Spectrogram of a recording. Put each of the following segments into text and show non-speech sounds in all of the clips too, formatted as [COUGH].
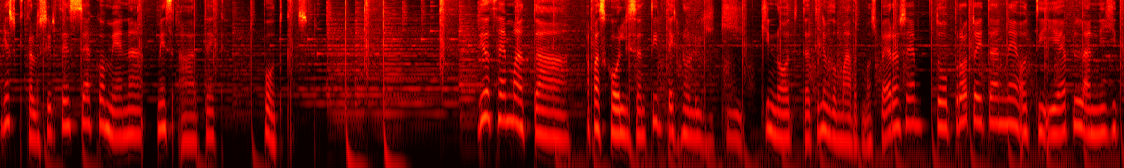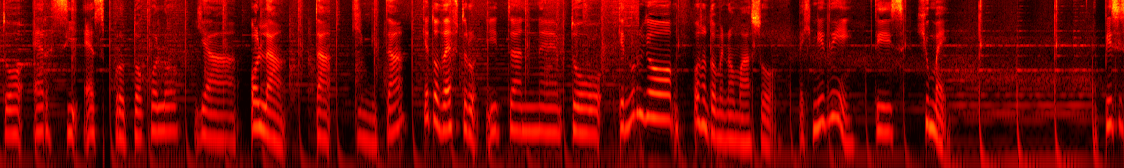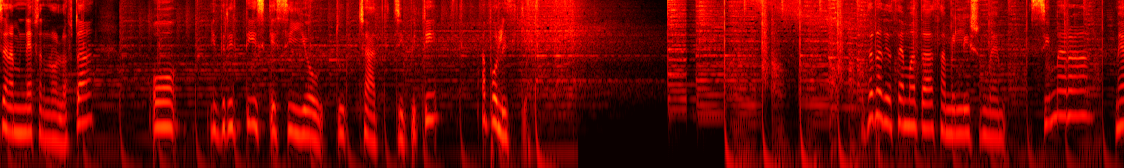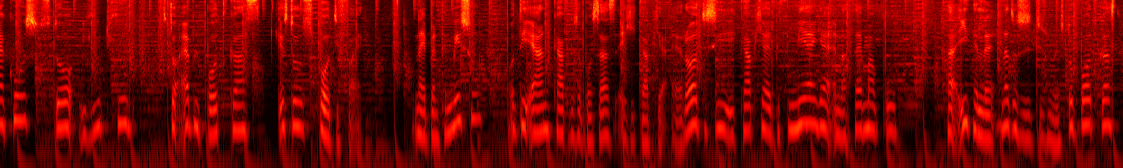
Γεια σου και καλώς ήρθες σε ακόμη ένα Miss Artec podcast. Δύο θέματα απασχόλησαν την τεχνολογική κοινότητα την εβδομάδα που μας πέρασε. Το πρώτο ήταν ότι η Apple ανοίγει το RCS πρωτόκολλο για όλα τα κινητά και το δεύτερο ήταν το καινούριο, πώς να το ονομάσω, παιχνίδι της Humane. Επίσης, αν μην έφταναν όλα αυτά, ο ιδρυτής και CEO του ChatGPT απολύθηκε. Αυτά τα δύο θέματα θα μιλήσουμε σήμερα. Με ακούς στο YouTube, στο Apple Podcast και στο Spotify. Να υπενθυμίσω ότι εάν κάποιος από εσάς έχει κάποια ερώτηση ή κάποια επιθυμία για ένα θέμα που θα ήθελε να το συζητήσουμε στο podcast,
